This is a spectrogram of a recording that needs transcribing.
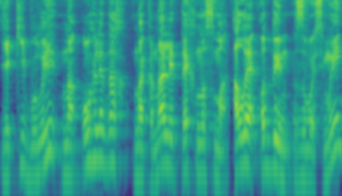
які були на оглядах на каналі Техносмак. Але один з восьми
